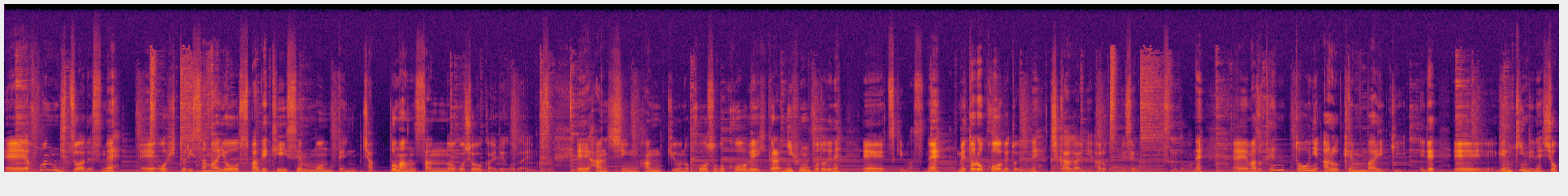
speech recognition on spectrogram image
えー本日はですね、えーお一人様用スパゲティ専門店チャップマンさんのご紹介でございます。えー阪神阪急の高速神戸駅から2分ほどでね、え着きますね。メトロ神戸というね、地下街にあるお店なんですけどもね、えまず店頭にある券売機で、え現金でね、食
